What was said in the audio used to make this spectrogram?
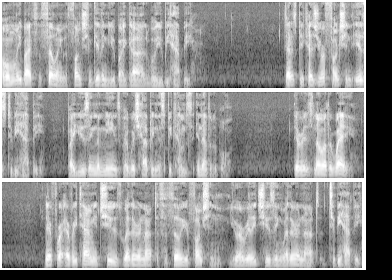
Only by fulfilling the function given you by God will you be happy. That is because your function is to be happy, by using the means by which happiness becomes inevitable. There is no other way. Therefore, every time you choose whether or not to fulfill your function, you are really choosing whether or not to be happy.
